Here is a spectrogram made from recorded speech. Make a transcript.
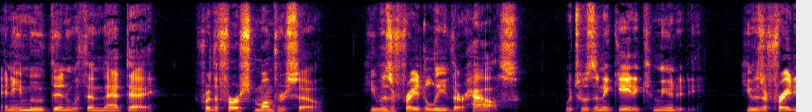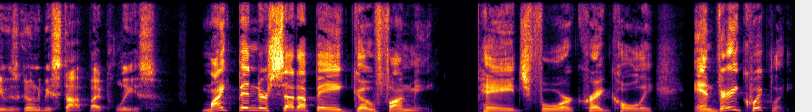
and he moved in with them that day. For the first month or so, he was afraid to leave their house, which was in a gated community. He was afraid he was going to be stopped by police. Mike Bender set up a GoFundMe page for Craig Coley, and very quickly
